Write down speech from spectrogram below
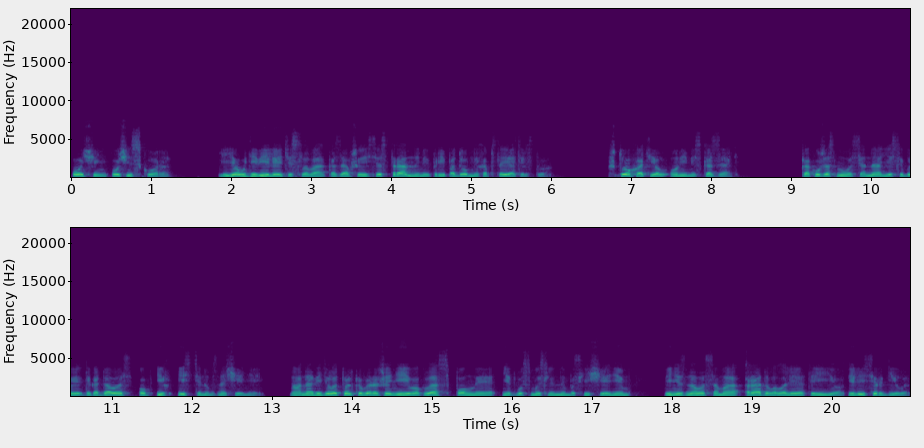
очень-очень скоро». Ее удивили эти слова, казавшиеся странными при подобных обстоятельствах. Что хотел он ими сказать? Как ужаснулась она, если бы догадалась об их истинном значении. Но она видела только выражение его глаз, полное недвусмысленным восхищением, и не знала сама, радовало ли это ее или сердило.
